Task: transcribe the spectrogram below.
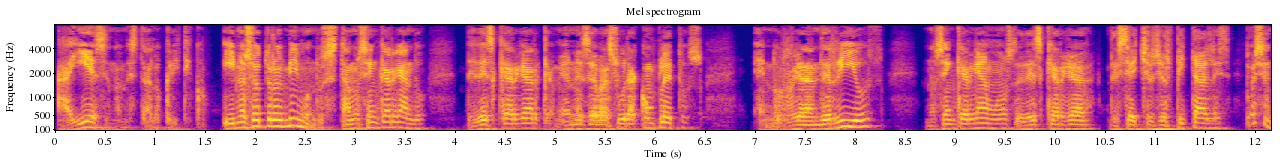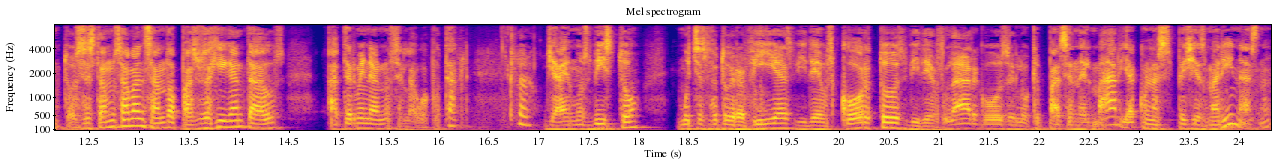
Ahí es en donde está lo crítico. Y nosotros mismos nos estamos encargando de descargar camiones de basura completos en los grandes ríos, nos encargamos de descargar desechos de hospitales, pues entonces estamos avanzando a pasos agigantados a terminarnos el agua potable. Claro. Ya hemos visto muchas fotografías, videos cortos, videos largos de lo que pasa en el mar, ya con las especies marinas, ¿no?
